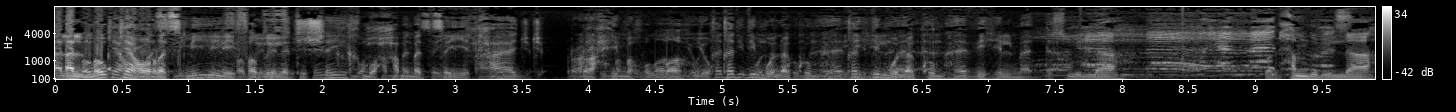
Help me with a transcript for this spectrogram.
الموقع الرسمي لفضيلة الشيخ محمد سيد حاج رحمه الله يقدم لكم هذه, لكم هذه المادة. بسم الله. والحمد لله.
